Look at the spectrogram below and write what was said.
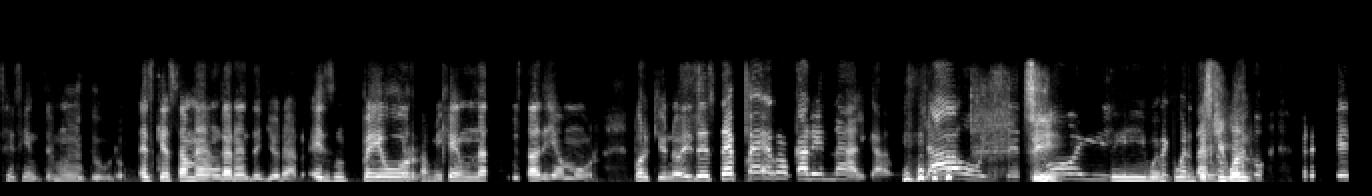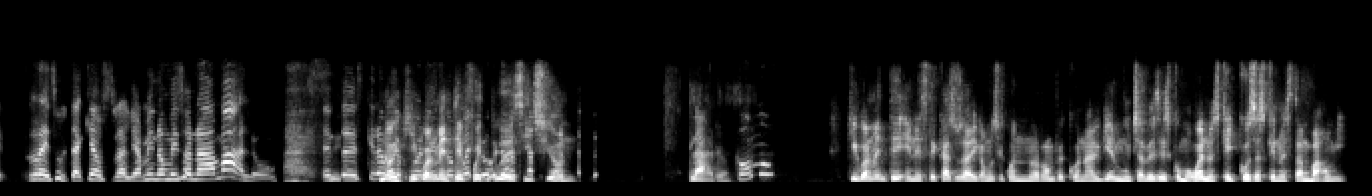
se siente muy duro. Es que hasta me dan ganas de llorar. Es peor que una de amor, porque uno dice, este perro carenalga, chao, y te sí. Sí, buen punto. Es que igual resulta que Australia a mí no me hizo nada malo. Entonces creo no, que, y que igualmente fue tu decisión. Claro. ¿Cómo? Que igualmente en este caso, o sea, digamos que cuando uno rompe con alguien, muchas veces es como, bueno, es que hay cosas que no están bajo mi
